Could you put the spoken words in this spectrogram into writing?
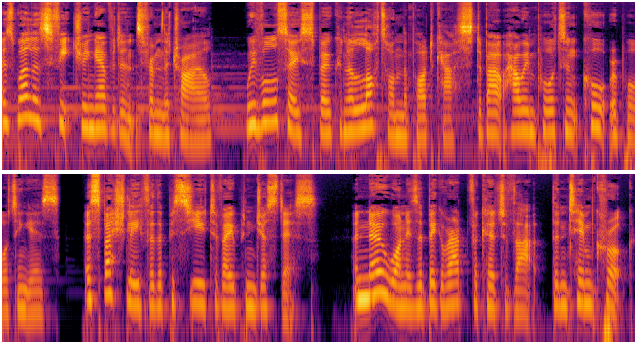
As well as featuring evidence from the trial, we've also spoken a lot on the podcast about how important court reporting is, especially for the pursuit of open justice. And no one is a bigger advocate of that than Tim Crook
